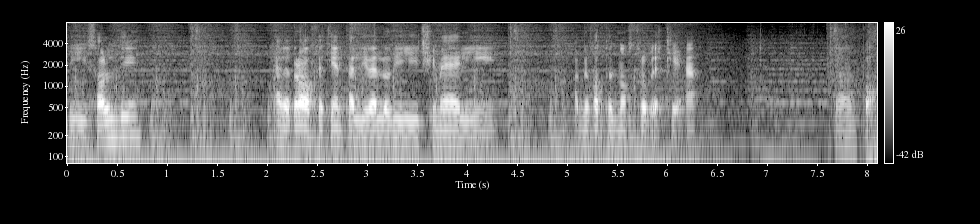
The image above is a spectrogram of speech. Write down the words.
di soldi eh beh, però effettivamente a livello di cimeli abbiamo fatto il nostro perché, eh. Vediamo un po'.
